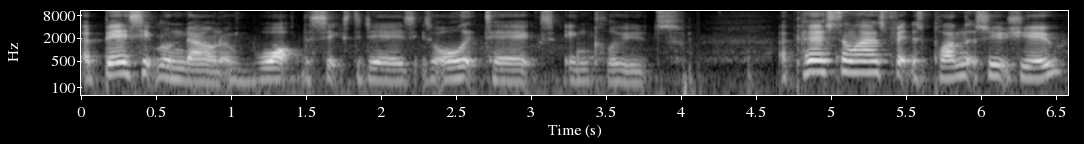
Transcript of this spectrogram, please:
a basic rundown of what the 60 days is all it takes includes a personalised fitness plan that suits you,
